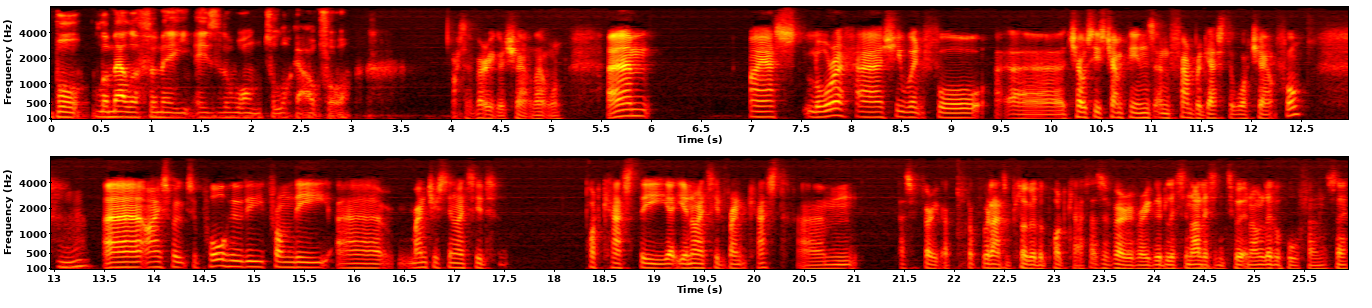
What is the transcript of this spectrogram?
But Lamela for me is the one to look out for. That's a very good shout, that one. Um, I asked Laura. Uh, she went for uh, Chelsea's champions and Fabregas to watch out for. Mhm. Uh, I spoke to Paul Hoody from the uh, Manchester United podcast, the uh, United Rentcast. Um, that's a very. We're allowed to plug other podcast. That's a very, very good listen. I listen to it, and I'm a Liverpool fan. So,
